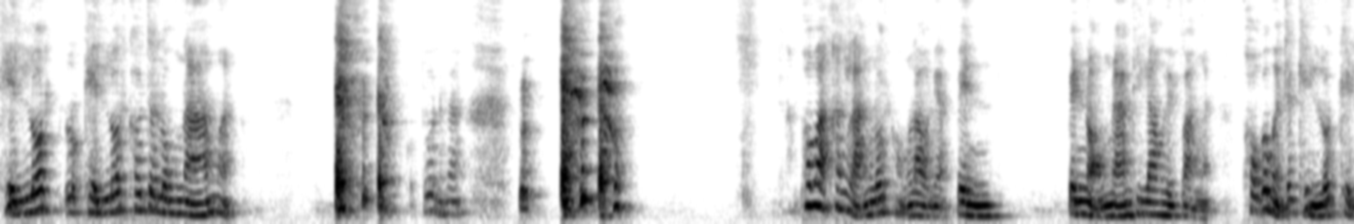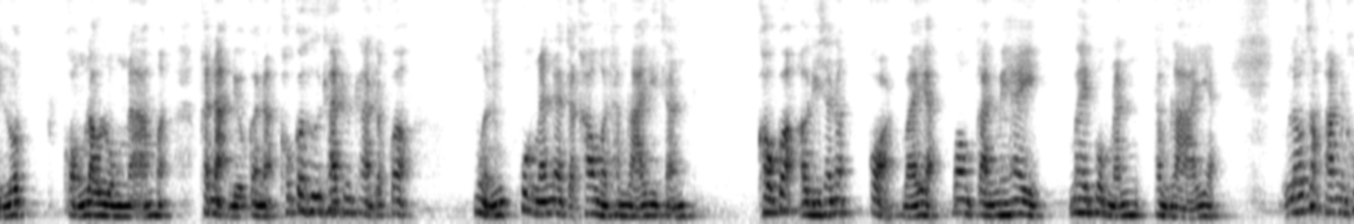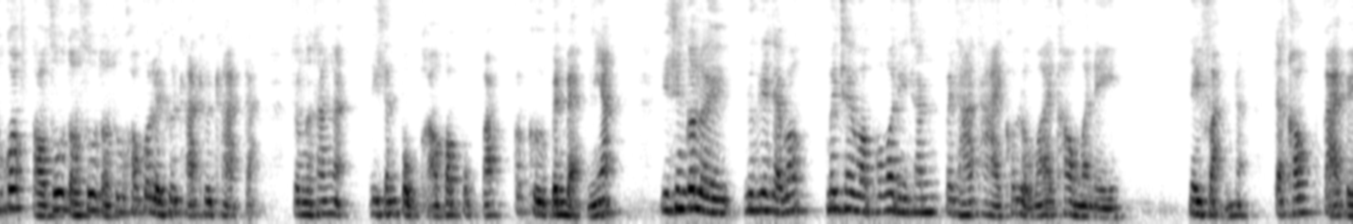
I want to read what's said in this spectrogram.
เข็นรถเข็นรถเขาจะลงน้ำอะขอโทษนะคะเพราะว่าข้างหลังรถของเราเนี่ยเป็นเป็นหนองน้ำที่เล่าให้ฟังอะเขาก็เหมือนจะเข็นรถเข็นรถ ของเราลงน้ำอะ ขณะเดียวกันอะเขาก็ฮือทัดฮือทัดแล้วก็เหมือนพวกนั้นน่ะจะเข้ามาทำร้ายดิฉันเขาก็เอาดิฉันน่ะกอดไว้อะ ป้องกันไม่ให้ไม่ให้พวกนั้นทำร้ายอะแล้วสักพักเขาก็ต่อสู้ต่อสู้ต่อสู้เขาก็เลยฮือทัดฮือทัดอะจนกระทั่งอะดิฉันปลุกเขาพอปลุกปั๊บก็คือเป็นแบบเนี้ยดิฉันก็เลยนึกในใจว่าไม่ใช่ว่าเพราะว่าดิฉันไปท้าทายเขาหรือว่าให้เข้ามาในในฝันนะแต่เขากลายไป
